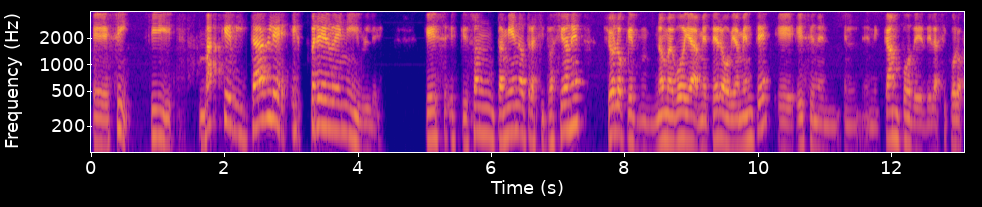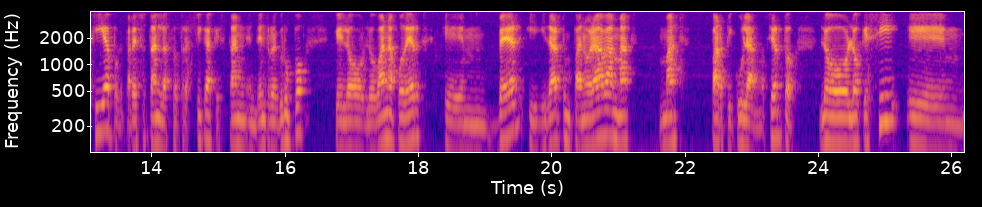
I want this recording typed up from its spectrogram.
Eh, sí, sí. Más que evitable, es prevenible. Que, es, que son también otras situaciones. Yo lo que no me voy a meter, obviamente, eh, es en el, campo de, la psicología, porque para eso están las otras chicas que están dentro del grupo, que lo, van a poder ver y, y, darte un panorama más, más particular, ¿no es cierto? Lo, que sí eh,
